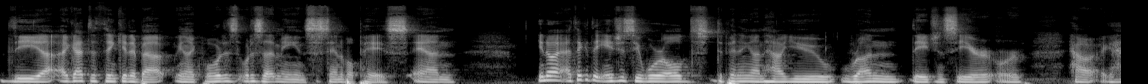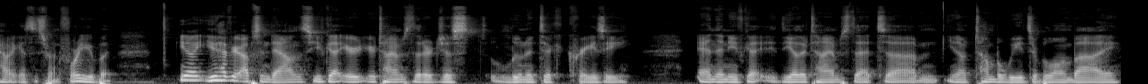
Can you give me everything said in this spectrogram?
The uh, I got to thinking about you know like well, what does what does that mean sustainable pace and you know I think in the agency world depending on how you run the agency or or how how I guess it's run for you but you know you have your ups and downs. You've got your your times that are just lunatic crazy. And then you've got the other times that um, you know tumbleweeds are blowing by.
